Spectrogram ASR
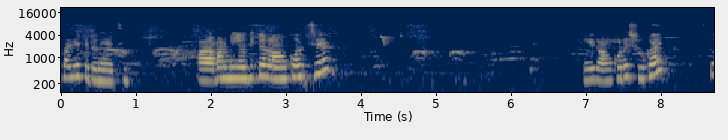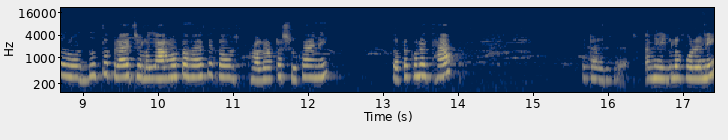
সাইজে কেটে নিয়েছি। আর আমার মেয়ে ওদিকে রং করছে। এই রং করে শুকায়। তো রোদ্দুর তো প্রায় চলে যাওয়ার মতো হয়েছে তো ভালো একটা শুকায় নেই ততক্ষণে থাক। এটা আমি এগুলো করে নিই।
